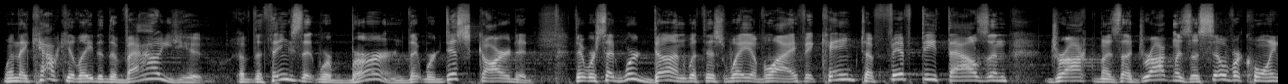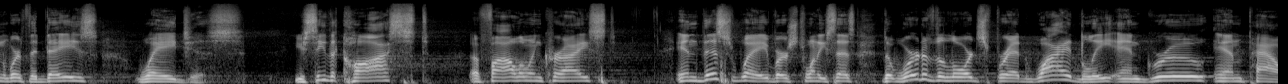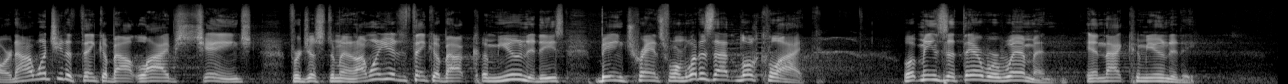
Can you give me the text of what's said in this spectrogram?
When they calculated the value of the things that were burned, that were discarded, that were said, we're done with this way of life, it came to 50,000 drachmas. A drachma is a silver coin worth a day's wages. You see the cost of following Christ? In this way, verse 20 says, the word of the Lord spread widely and grew in power. Now, I want you to think about lives changed for just a minute. I want you to think about communities being transformed. What does that look like? Well, it means that there were women in that community.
